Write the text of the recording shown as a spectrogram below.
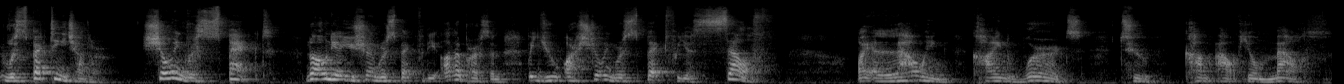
respecting each other, showing respect not only are you showing respect for the other person, but you are showing respect for yourself by allowing kind words to come out of your mouth.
